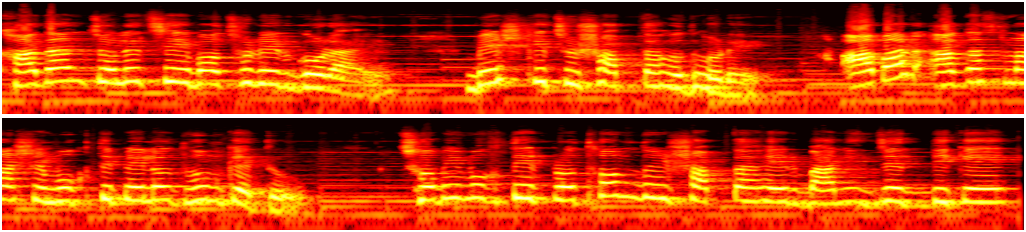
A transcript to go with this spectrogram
খাদান চলেছে বছরের গোড়ায়, বেশ কিছু সপ্তাহ ধরে। আবার আগস্ট মাসে মুক্তি পেল ধূমকেতু। ছবি মুক্তির প্রথম দুই সপ্তাহের বাণিজ্যের দিকে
